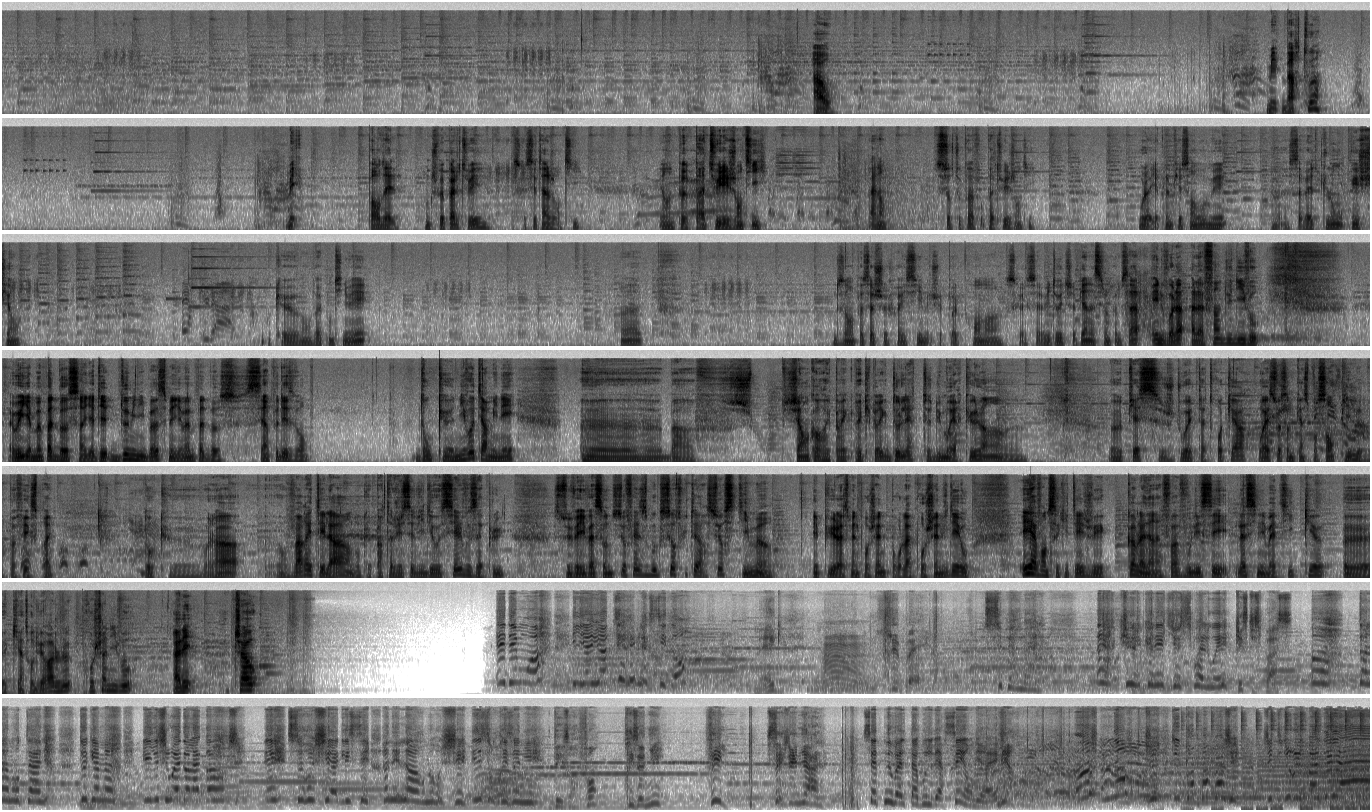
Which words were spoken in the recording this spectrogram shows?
Ah Mais barre-toi Mais... Bordel. Donc je peux pas le tuer, parce que c'est un gentil. Et on ne peut pas tuer les gentils. Bah non, surtout pas, faut pas tuer les gentils. Oula, il y a plein de pièces en haut, mais euh, ça va être long et chiant. Donc euh, on va continuer. Hop. Nous avons un passage secret ici, mais je vais pas le prendre, hein, parce que la vidéo est déjà bien assez longue comme ça. Et nous voilà à la fin du niveau. Ah oui, il n'y a même pas de boss. Hein. Il y a des, deux mini-boss, mais il n'y a même pas de boss. C'est un peu décevant. Donc, euh, niveau terminé, euh, bah, j'ai encore récupéré, que deux lettres du mot Hercule. Hein. Euh, pièce, je dois être à 3 quarts. Ouais, 75% pile, pas fait exprès. Donc voilà, on va arrêter là. Hein. donc partagez cette vidéo si elle vous a plu. Suivez Ivason sur Facebook, sur Twitter, sur Steam. Et puis à la semaine prochaine pour la prochaine vidéo. Et avant de se quitter, je vais, comme la dernière fois, vous laisser la cinématique euh, qui introduira le prochain niveau. Allez, ciao. Aidez-moi Il y a eu un terrible accident. Meg? Hmm, Super. Superman Hercule, que les dieux soient loués. Qu'est-ce qui se passe? Oh Dans la montagne, deux gamins, ils jouaient dans la gorge. Et ce rocher a glissé, un énorme rocher. Ils sont prisonniers. Des enfants? Prisonniers? Phil C'est génial! Cette nouvelle t'a bouleversé, on dirait. Viens je, tu comprends pas, j'ai toujours une base de l'air.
